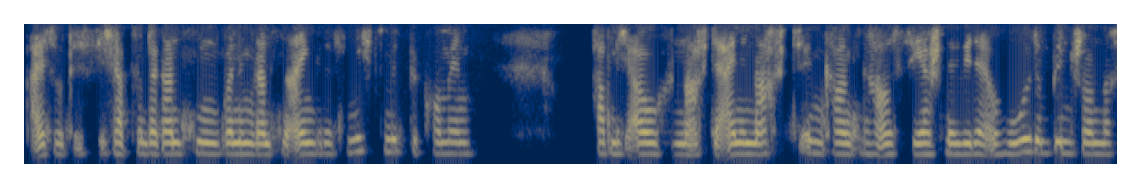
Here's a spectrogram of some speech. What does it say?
Also das, ich habe von der ganzen, von dem ganzen Eingriff nichts mitbekommen habe mich auch nach der einen Nacht im Krankenhaus sehr schnell wieder erholt und bin schon nach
